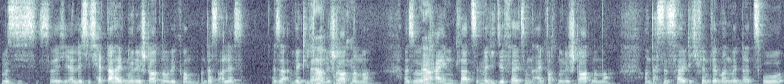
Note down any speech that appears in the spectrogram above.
muss ich, sag ich ehrlich, ich hätte da halt nur eine Startnummer bekommen und das alles. Also wirklich ja, nur eine Startnummer. Okay. Also ja. kein Platz im Elitefeld, sondern einfach nur eine Startnummer. Und das ist halt, ich finde, wenn man mit einer 2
